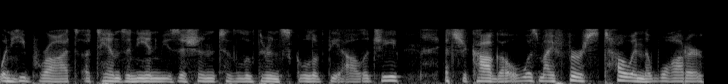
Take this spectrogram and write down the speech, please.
when he brought a Tanzanian musician to the Lutheran School of Theology at Chicago was my first toe in the water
